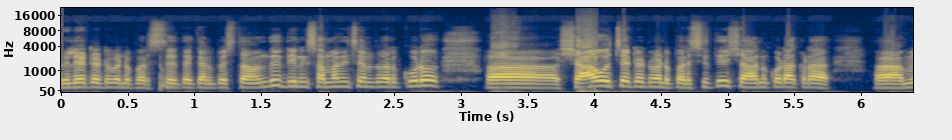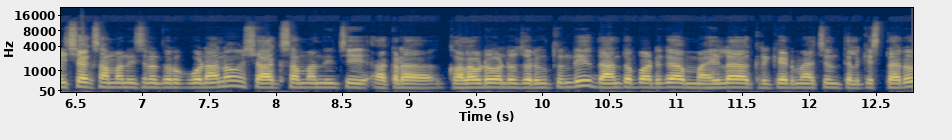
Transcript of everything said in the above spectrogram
వెళ్ళేటటువంటి పరిస్థితి అయితే కనిపిస్తూ ఉంది. దీనికి సంబంధించినంత వరకు కూడా షా వచ్చేటటువంటి పరిస్థితి. షాను కూడా అక్కడ అమిత్ షాకి సంబంధించినంత వరకు కూడాను షాకి సంబంధించి అక్కడ కలవడం అంటూ జరుగుతుంది. దాంతోపాటుగా మహిళా క్రికెట్ మ్యాచ్ను తిలకిస్తారు.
